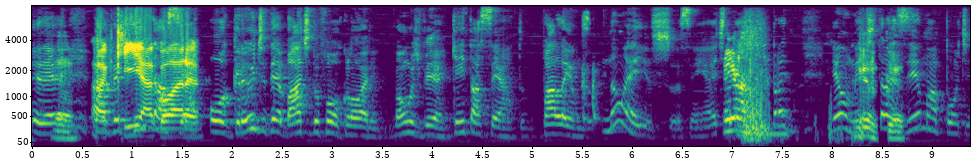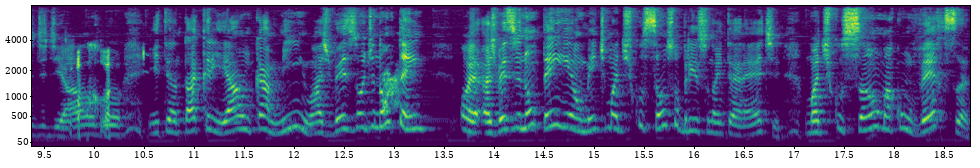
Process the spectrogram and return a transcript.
É, é. Aqui tá agora. Certo. O grande debate do folclore. Vamos ver quem tá certo. Valendo. Não é isso, assim. A gente tá aqui pra realmente Meu trazer Deus. uma ponte de diálogo e tentar criar um caminho, às vezes, onde não tem. Olha, às vezes não tem realmente uma discussão sobre isso na internet, uma discussão, uma conversa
